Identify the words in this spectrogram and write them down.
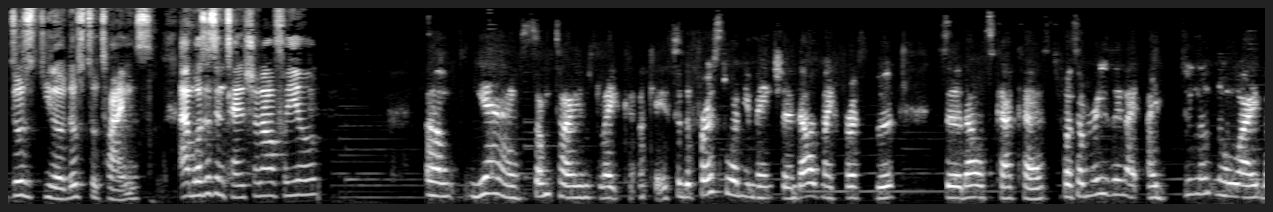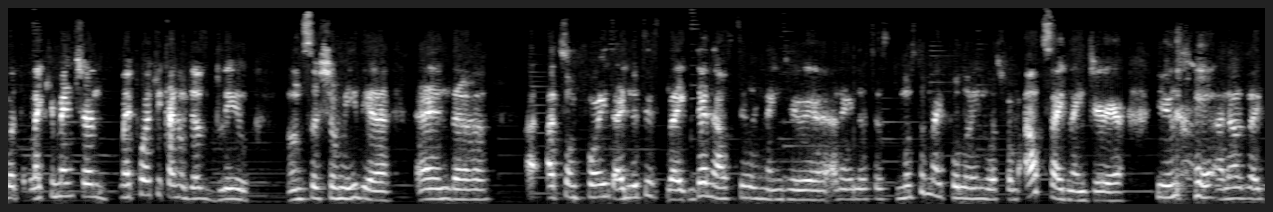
those you know those two times. And was this intentional for you? Um, yeah, sometimes like okay, so the first one you mentioned, that was my first book. So that was Scarcast. For some reason I, I do not know why, but like you mentioned, my poetry kind of just blew on social media. And uh, at some point I noticed like then I was still in Nigeria and I noticed most of my following was from outside Nigeria, you know, and I was like,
